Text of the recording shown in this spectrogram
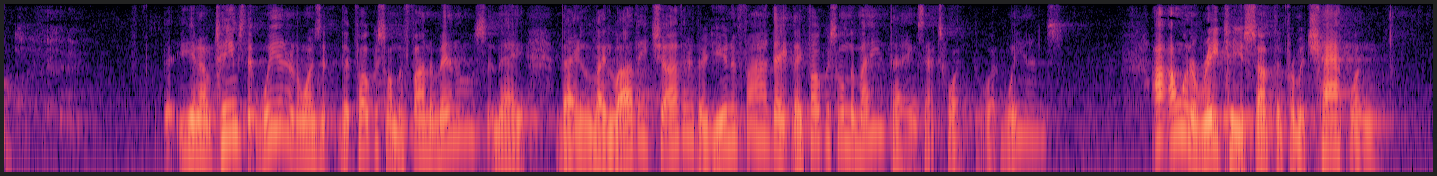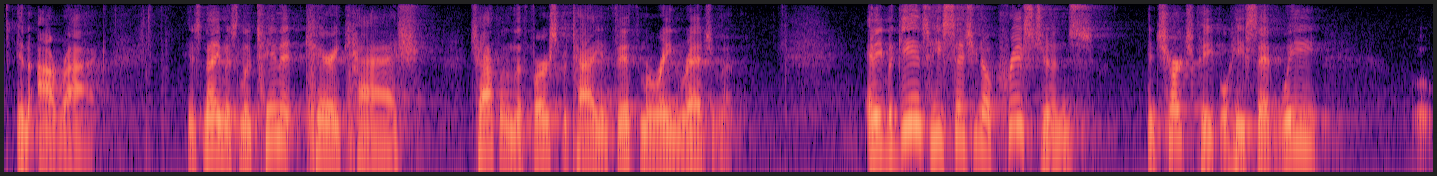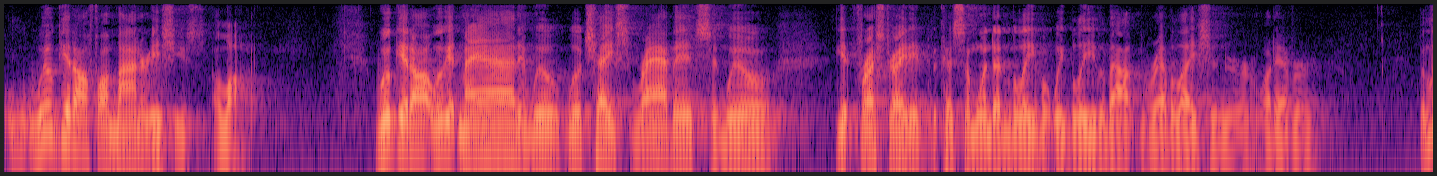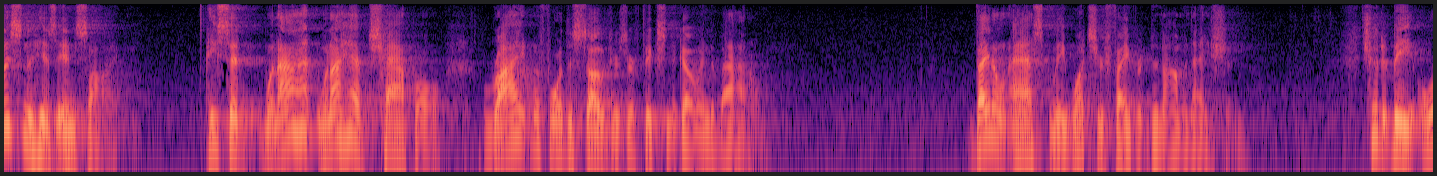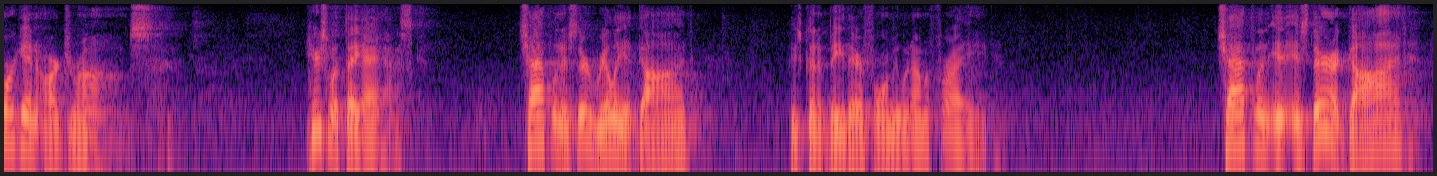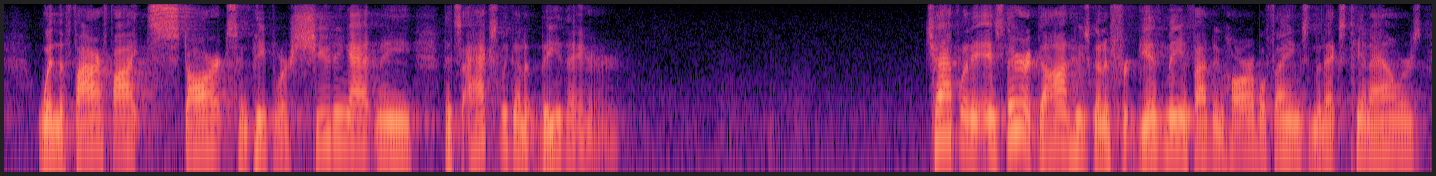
You know, teams that win are the ones that, that focus on the fundamentals and they, they, they love each other, they're unified, they, they focus on the main things. That's what, what wins. I, I want to read to you something from a chaplain in Iraq. His name is Lieutenant Carey Cash, chaplain in the 1st Battalion, 5th Marine Regiment. And he begins, he says, you know, Christians and church people, he said, we, we'll get off on minor issues a lot. We'll get, off, we'll get mad and we'll, we'll chase rabbits and we'll get frustrated because someone doesn't believe what we believe about the revelation or whatever. But listen to his insight. He said, when I, when I have chapel right before the soldiers are fixing to go into battle, they don't ask me, what's your favorite denomination? Should it be organ or drums? Here's what they ask Chaplain, is there really a God who's going to be there for me when I'm afraid? Chaplain, is there a God when the firefight starts and people are shooting at me that's actually going to be there? Chaplain, is there a God who's going to forgive me if I do horrible things in the next 10 hours?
